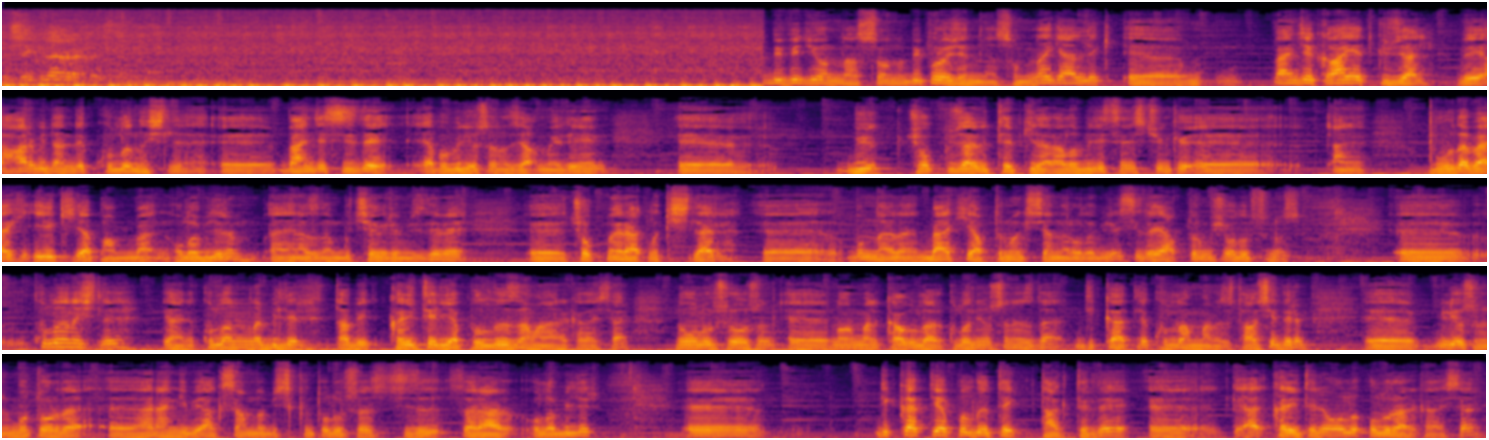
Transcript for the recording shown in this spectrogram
Teşekkürler arkadaşlar. Bir videonun sonuna, bir projenin sonuna geldik. Ee, bence gayet güzel ve harbiden de kullanışlı. Ee, bence siz de yapabiliyorsanız yapmayı deneyin. Ee, büyük, çok güzel bir tepkiler alabilirsiniz. Çünkü e, yani burada belki ilk yapan ben olabilirim. En azından bu çevremizde ve e, çok meraklı kişiler. E, bunlardan belki yaptırmak isteyenler olabilir. Siz de yaptırmış olursunuz. Ee, kullanışlı yani kullanılabilir tabi kaliteli yapıldığı zaman arkadaşlar ne olursa olsun e, normal kablolar kullanıyorsanız da dikkatli kullanmanızı tavsiye ederim. E, biliyorsunuz motorda e, herhangi bir aksamda bir sıkıntı olursa size zarar olabilir. E, dikkatli yapıldığı tek takdirde e, kaliteli ol, olur arkadaşlar.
